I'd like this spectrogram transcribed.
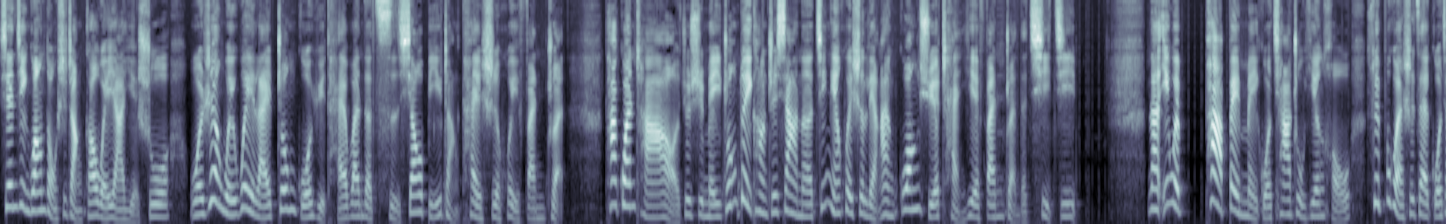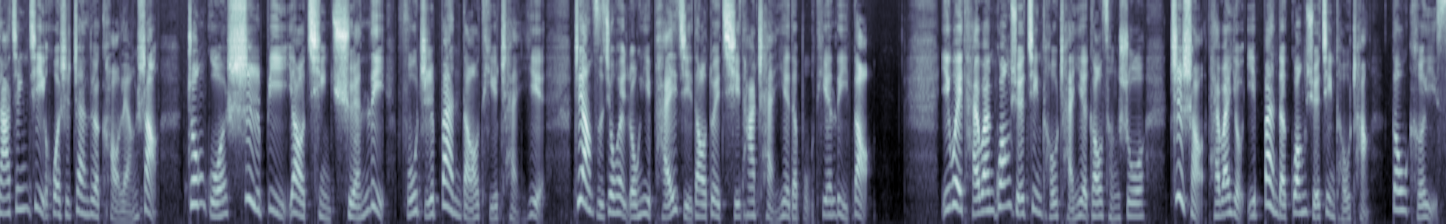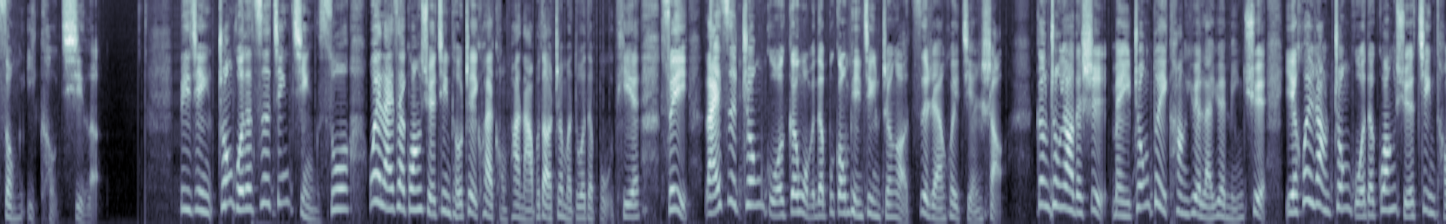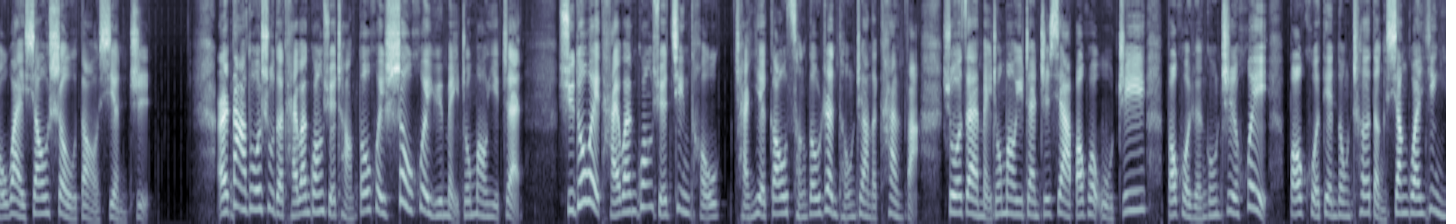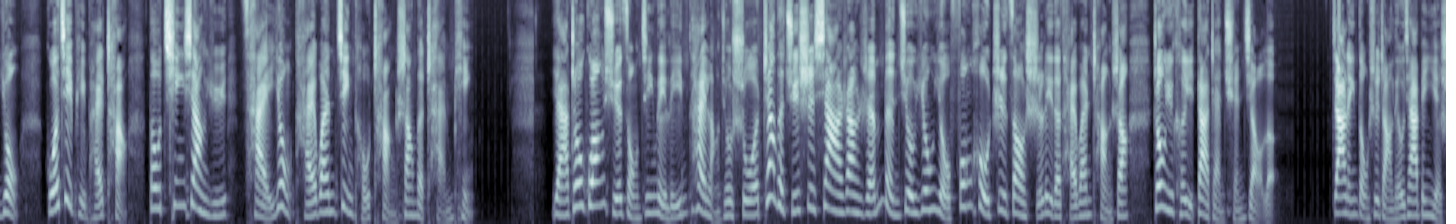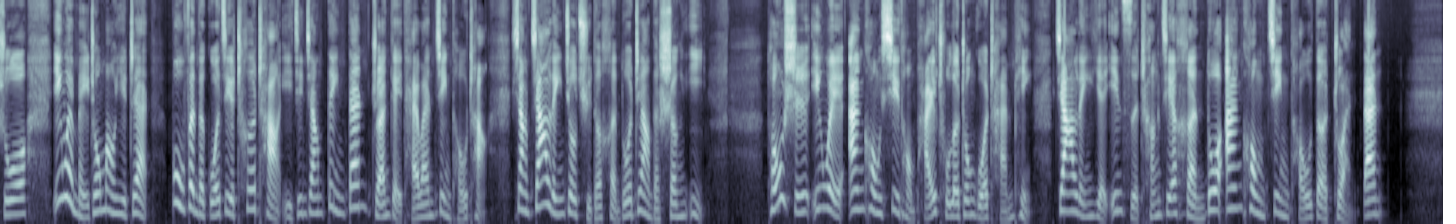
先进光董事长高维亚也说：“我认为未来中国与台湾的此消彼长态势会翻转。”他观察啊，就是美中对抗之下呢，今年会是两岸光学产业翻转的契机。那因为怕被美国掐住咽喉，所以不管是在国家经济或是战略考量上，中国势必要请全力扶植半导体产业，这样子就会容易排挤到对其他产业的补贴力道。一位台湾光学镜头产业高层说：“至少台湾有一半的光学镜头厂。”都可以松一口气了。毕竟中国的资金紧缩，未来在光学镜头这块恐怕拿不到这么多的补贴，所以来自中国跟我们的不公平竞争哦，自然会减少。更重要的是，美中对抗越来越明确，也会让中国的光学镜头外销受到限制，而大多数的台湾光学厂都会受惠于美中贸易战。许多位台湾光学镜头产业高层都认同这样的看法，说在美中贸易战之下，包括五 G、包括人工智慧、包括电动车等相关应用，国际品牌厂都倾向于采用台湾镜头厂商的产品。亚洲光学总经理林太朗就说：“这样的局势下，让人本就拥有丰厚制造实力的台湾厂商，终于可以大展拳脚了。”嘉陵董事长刘嘉斌也说，因为美中贸易战，部分的国际车厂已经将订单转给台湾镜头厂，像嘉陵就取得很多这样的生意。同时，因为安控系统排除了中国产品，嘉陵也因此承接很多安控镜头的转单。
